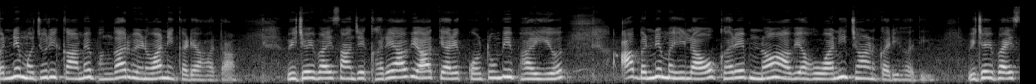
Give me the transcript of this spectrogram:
બંને મજૂરી કામે ભંગાર વીણવા નીકળ્યા હતા. વિજયભાઈ સાંજે ઘરે આવ્યા ત્યારે કૌટુંબી ભાઈઓ આ બંને મહિલાઓ ઘરે ન આવ્યા હોવાની જાણ કરી હતી. વિજયભાઈ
